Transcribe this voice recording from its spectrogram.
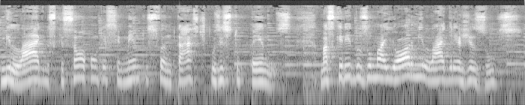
milagres, que são acontecimentos fantásticos, estupendos. Mas, queridos, o maior milagre é Jesus.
